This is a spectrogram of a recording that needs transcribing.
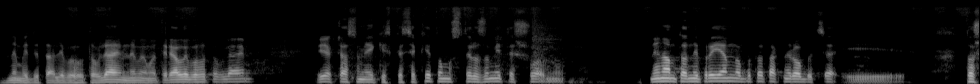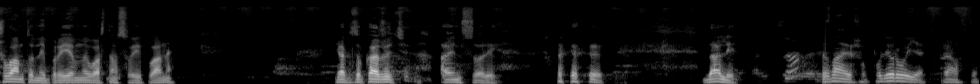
Ними деталі виготовляємо, ними матеріали виготовляємо. І як часом є якісь косяки, то мусите розуміти, що ну, не нам то неприємно, бо то так не робиться. І то, що вам то неприємно, у вас там свої плани. Як то кажуть, I'm sorry. Далі. Я знаю, що полірує просто.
